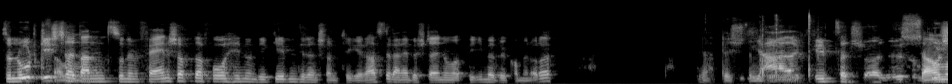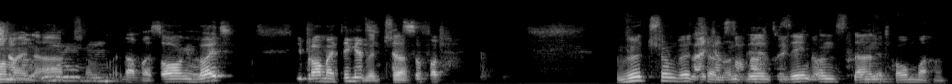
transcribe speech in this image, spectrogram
Zur Not gehst du halt dann zu einem Fanshop davor hin und die geben dir dann schon ein Ticket. Hast du deine Bestellnummer per E-Mail bekommen, oder? Ja, bestimmt. Ja, da gibt es halt schon eine Lösung. Schauen wir mal nach. Schauen wir mal. Dann mal sagen, Leute, ich brauche mein Ticket wird schon. sofort. Wird schon, wird Vielleicht schon. Und wir sehen uns dann. Home machen.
